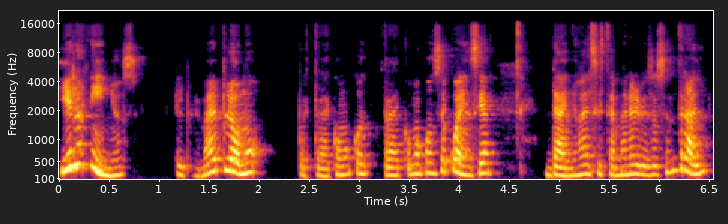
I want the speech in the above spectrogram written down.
Y en los niños, el problema del plomo pues trae como, trae como consecuencia daños al sistema nervioso central,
